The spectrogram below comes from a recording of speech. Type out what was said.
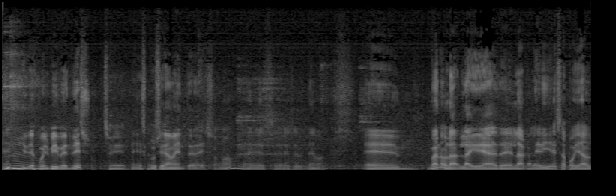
y después viven de eso, Sí, exclusivamente de eso, ¿no? Es, es el tema. Eh, bueno, la, la idea de la galería es apoyar,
